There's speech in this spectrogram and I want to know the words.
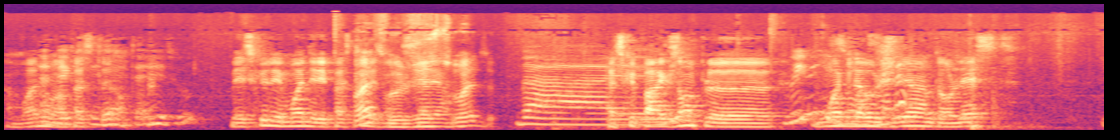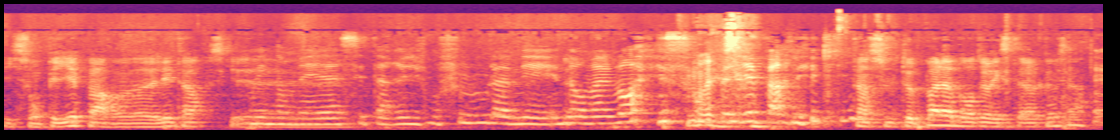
Un moine ou un pasteur? et tout. Mais est-ce que les moines et les pasteurs Ouais, ils ont juste. ouais. Bah. Parce que par oui. exemple, euh, Oui, oui, moi de là où je viens, dans l'Est, ils sont payés par euh, l'État. parce que, Oui, non, mais là, c'est ta région chelou là, mais normalement, ils sont Ouais. payés par l'église. T'insultes pas la bordure extérieure comme ça.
